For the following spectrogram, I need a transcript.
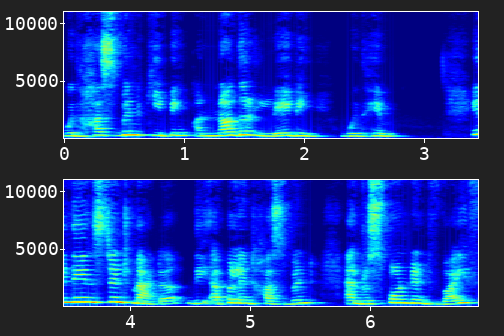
with husband keeping another lady with him. In the instant matter, the appellant husband and respondent wife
